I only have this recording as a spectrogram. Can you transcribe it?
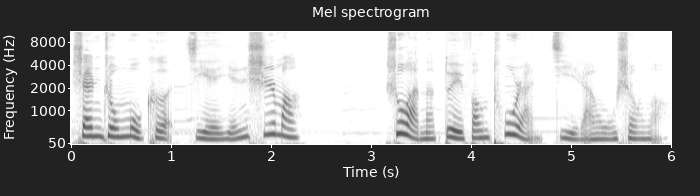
山中木客解吟诗吗？说完呢，对方突然寂然无声了。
